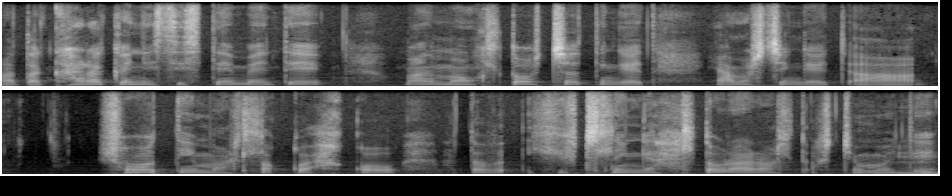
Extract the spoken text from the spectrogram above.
одоо караканы систем байна те. Маань монгол дуучид ингээд ямар ч ингээд шууд юм орлогогүй байхгүй. Одоо хөвчлэн ингээ халтураар болдог ч юм уу тий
